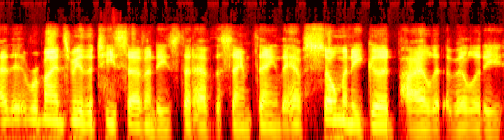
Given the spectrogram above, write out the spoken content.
Uh, It reminds me of the T70s that have the same thing. They have so many good pilot ability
